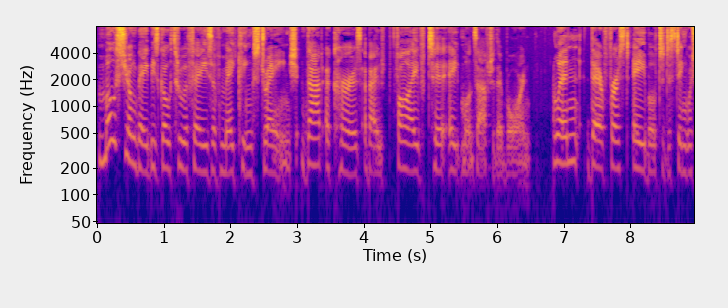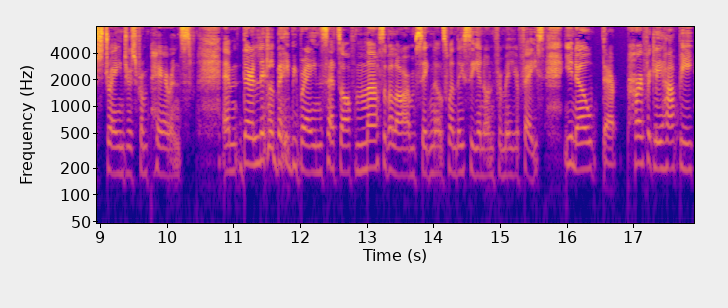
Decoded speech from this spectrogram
Most young babies go through a phase of making strange. That occurs about five to eight months after they're born when they're first able to distinguish strangers from parents. Um, their little baby brain sets off massive alarm signals when they see an unfamiliar face. You know, they're perfectly happy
